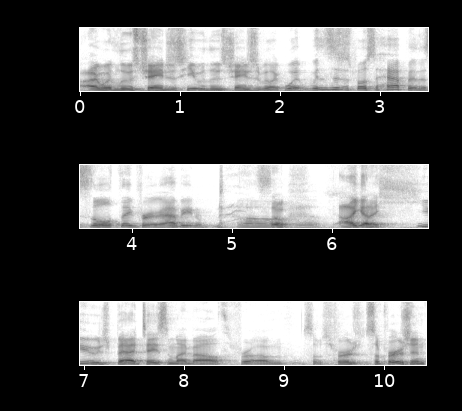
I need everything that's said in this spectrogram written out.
I would lose changes, he would lose changes, and be like, "What? When is this supposed to happen? This is the whole thing for having." Oh, so man. I got a huge bad taste in my mouth from subver- subversion.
